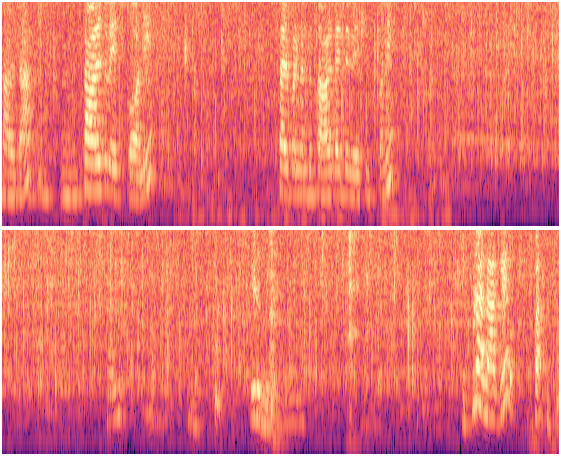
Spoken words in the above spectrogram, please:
సాల్టా? సాల్ట్ వేసుకోవాలి. సరిపడినంత సాల్ట్ అయితే వేసేసుకొని ఇడుంది ఇప్పుడు అలాగే పసుపు.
